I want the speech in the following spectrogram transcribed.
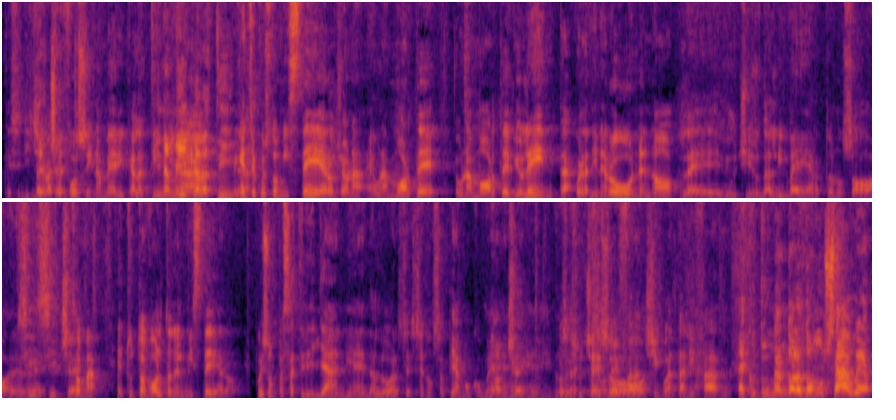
che si diceva Beh, certo. che fosse in America Latina. In America Latina. Perché c'è questo mistero, cioè una- è, una morte, è una morte violenta, quella di Nerone, no? Cos'è? Ucciso dal Liberto, non so. eh, Sì, sì, certo. Insomma, è tutto avvolto nel mistero. Poi sono passati degli anni eh, da allora, cioè, se non sappiamo come, No, certo. cosa Non è successo non è facile. 50 anni fa. Ecco, tornando alla Domus Aurea,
